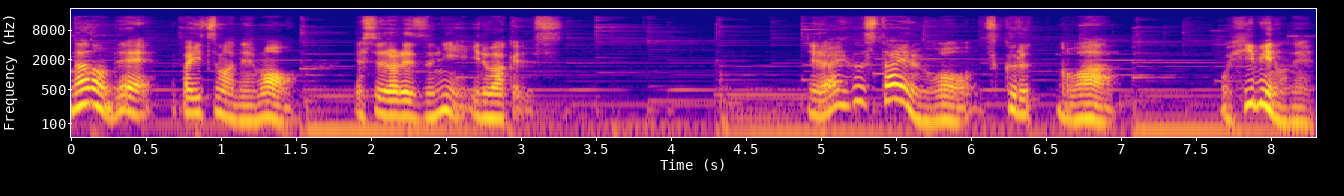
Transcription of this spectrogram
なので、やっぱいつまでも痩せられずにいるわけです。でライフスタイルを作るのは、日々のね、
